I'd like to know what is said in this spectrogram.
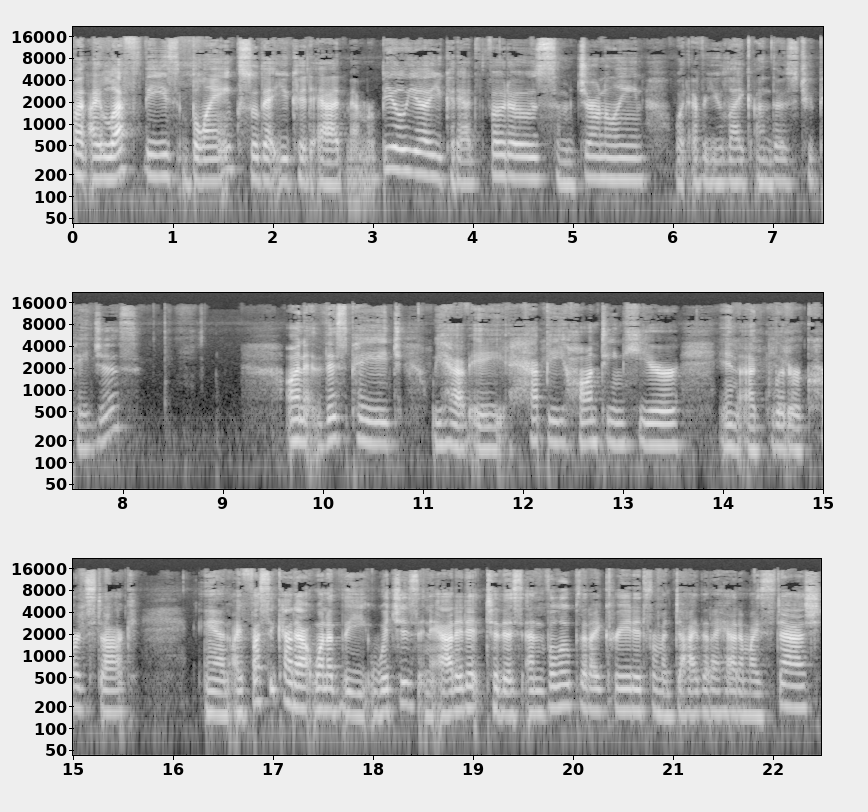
But I left these blank so that you could add memorabilia, you could add photos, some journaling, whatever you like on those two pages. On this page, we have a happy haunting here in a glitter cardstock. And I fussy cut out one of the witches and added it to this envelope that I created from a die that I had in my stash.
